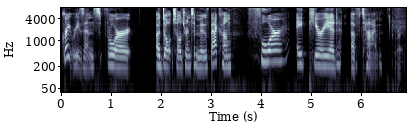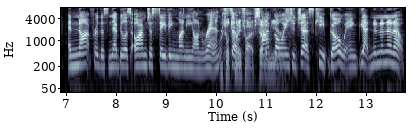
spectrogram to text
great reasons for adult children to move back home for a period of time. Right. And not for this nebulous, oh, I'm just saving money on rent. Or till 25, seven I'm going to just keep going. Yeah, no, no, no, no.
